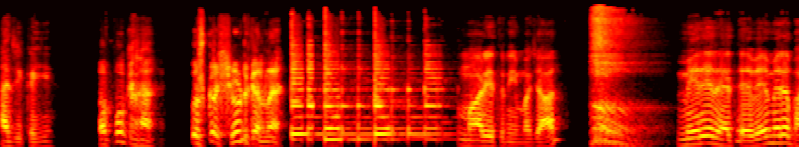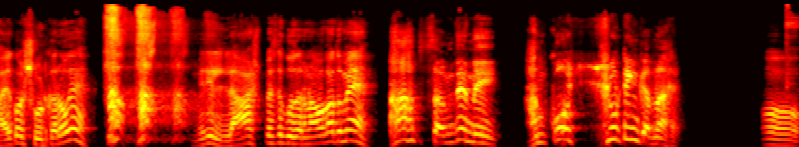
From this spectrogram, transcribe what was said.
हाँ जी कहिए। पप्पू कहाँ है? उसको शूट करना है। तुम्हारी इतनी मजाल। मेरे रहते हुए मेरे भाई को शूट करोगे? मेरी लाश पे से गुजरना होगा तुम्हें। आप समझे नहीं हमको शूटिंग करना है। ओ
